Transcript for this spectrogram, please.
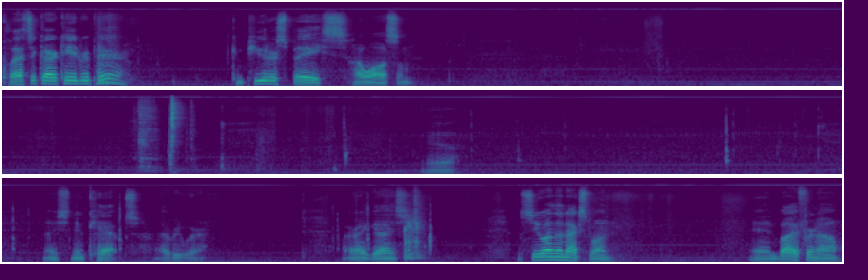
Classic Arcade Repair. Computer Space. How awesome. Yeah. Nice new caps everywhere. All right, guys. We'll see you on the next one. And bye for now.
